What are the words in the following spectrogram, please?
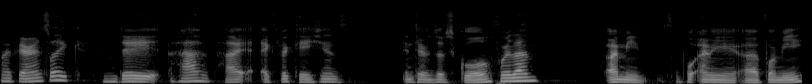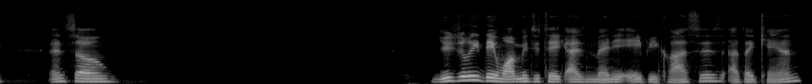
My parents like they have high expectations in terms of school for them. I mean, for I mean, uh, for me, and so usually they want me to take as many AP classes as I can.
